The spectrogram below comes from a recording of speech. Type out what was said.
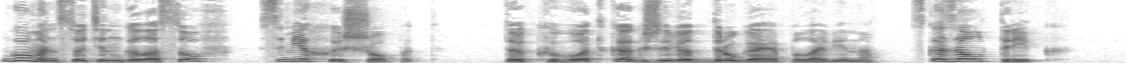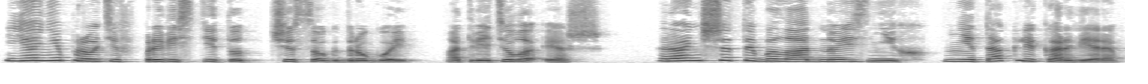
гомон сотен голосов, смех и шепот. «Так вот как живет другая половина», — сказал Трик. «Я не против провести тут часок-другой», — ответила Эш. «Раньше ты была одной из них, не так ли, Карвера?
